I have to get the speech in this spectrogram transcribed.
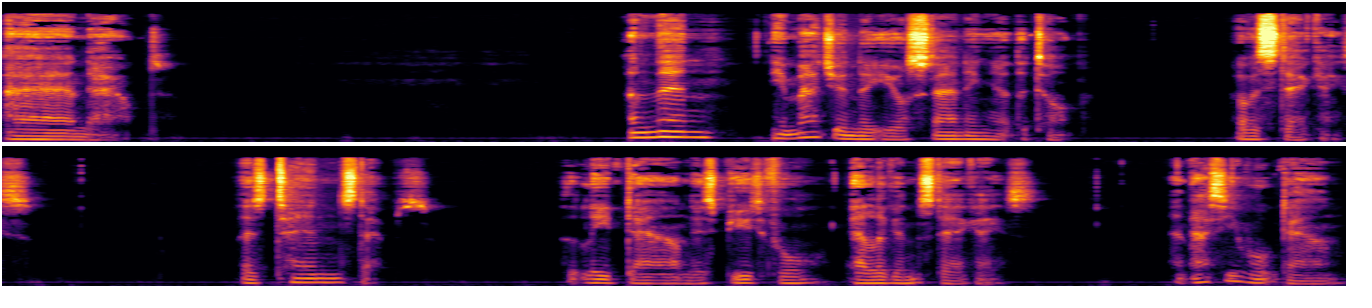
and out. And then Imagine that you're standing at the top of a staircase. There's ten steps that lead down this beautiful, elegant staircase. And as you walk down,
